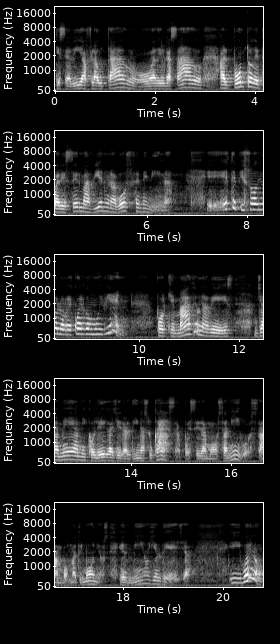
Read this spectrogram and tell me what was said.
Que se había flautado o adelgazado al punto de parecer más bien una voz femenina. E, este episodio lo recuerdo muy bien porque más de una vez llamé a mi colega Geraldine a su casa, pues éramos amigos, ambos matrimonios, el mío y el de ella. Y bueno,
